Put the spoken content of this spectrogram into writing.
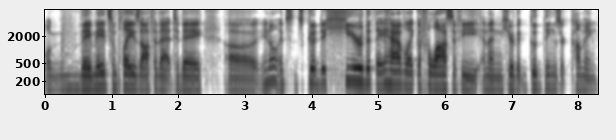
Well, they made some plays off of that today. Uh, you know, it's it's good to hear that they have like a philosophy, and then hear that good things are coming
